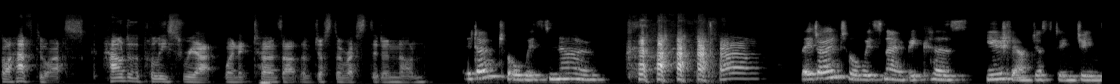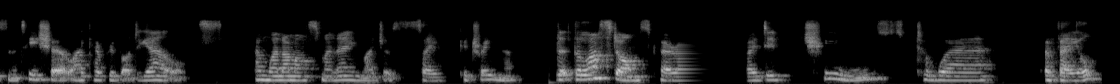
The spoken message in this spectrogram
So I have to ask, how do the police react when it turns out they've just arrested a nun? They don't always know. they don't always know because usually I'm just in jeans and t-shirt like everybody else. And when I'm asked my name, I just say Katrina. At the last arms fair, I did choose to wear a veil,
